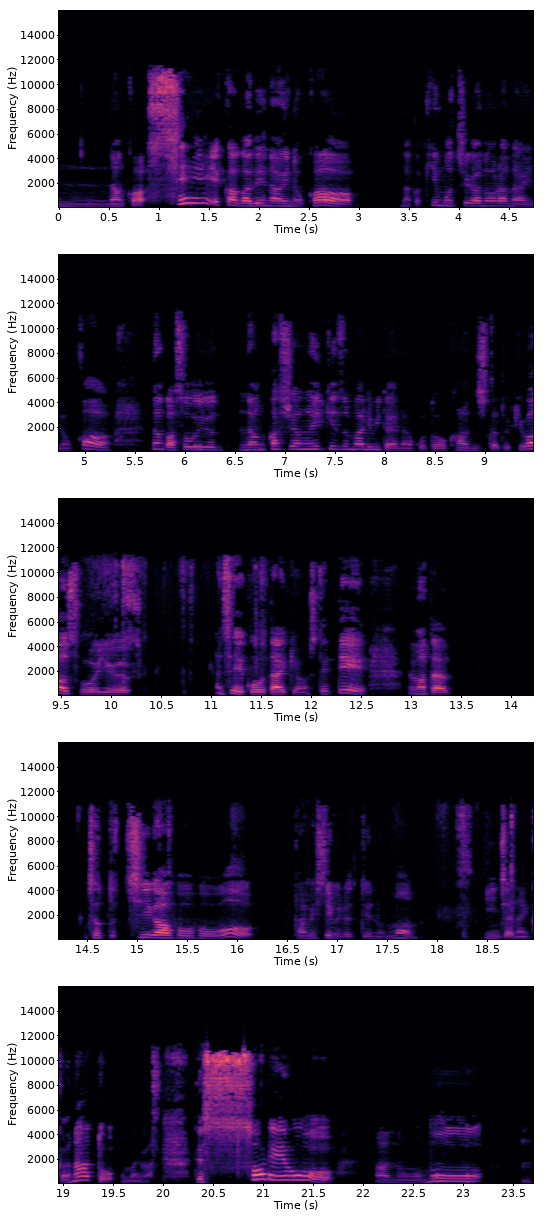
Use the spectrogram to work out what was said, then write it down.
うん、なんか成果が出ないのか、なんか気持ちが乗らないのか、なんかそういう何かしらの行き詰まりみたいなことを感じたときは、そういう成功体験をしてて、またちょっと違う方法を試してみるっていうのもいいんじゃないかなと思います。で、それを、あの、もう、う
